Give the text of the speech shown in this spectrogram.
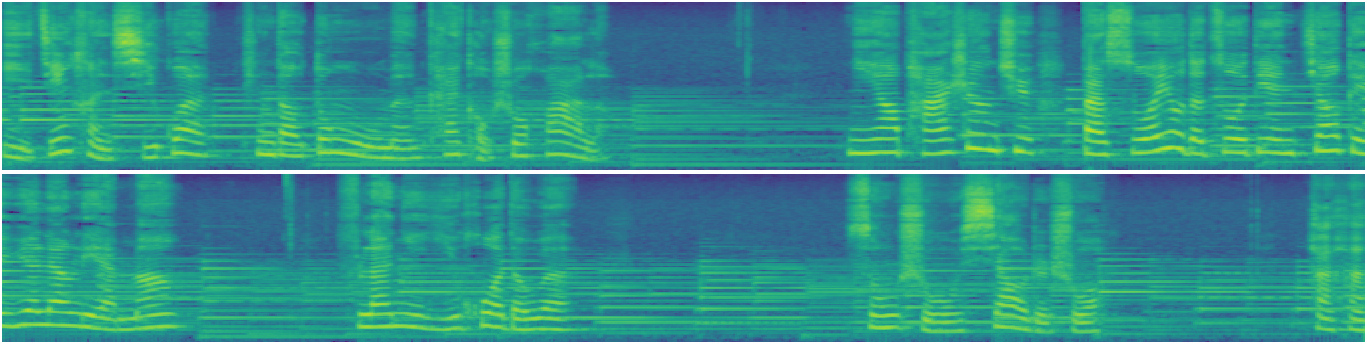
已经很习惯听到动物们开口说话了。你要爬上去把所有的坐垫交给月亮脸吗？弗兰妮疑惑地问。松鼠笑着说：“哈哈，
